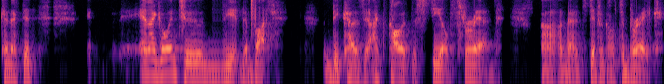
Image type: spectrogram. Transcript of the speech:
connected. And I go into the, the but because I call it the steel thread uh, that it's difficult to break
